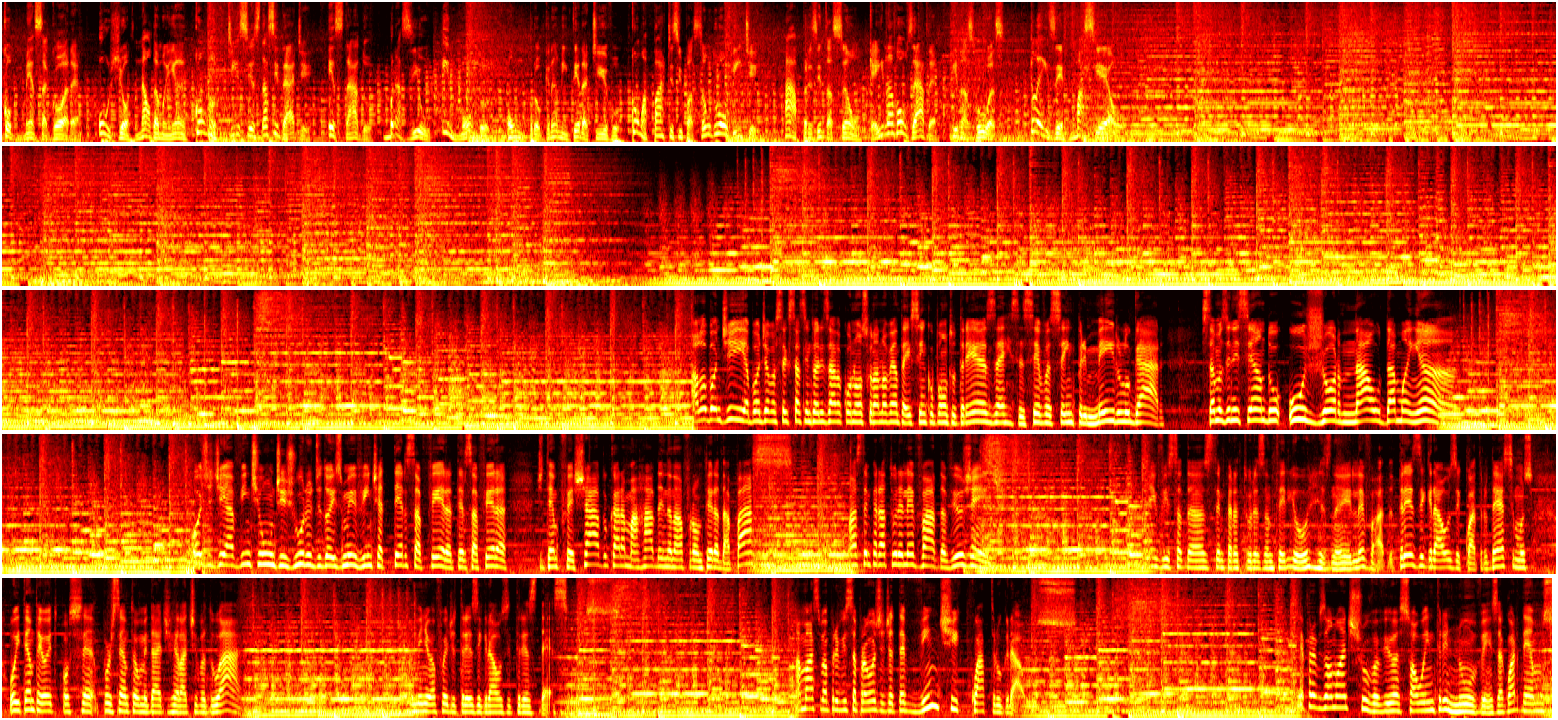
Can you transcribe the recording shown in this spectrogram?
Começa agora o Jornal da Manhã com notícias da cidade, estado, Brasil e mundo. Um programa interativo com a participação do ouvinte. A apresentação Keila Lousada e nas ruas Kleiser Maciel. Dia. Bom dia você que está sintonizado conosco na 95.3 RCC, você em primeiro lugar. Estamos iniciando o Jornal da Manhã. Hoje, dia 21 de julho de 2020, é terça-feira, terça-feira de tempo fechado, cara amarrado ainda na fronteira da paz. Mas temperatura elevada, viu, gente? Em vista das temperaturas anteriores, né, elevada. 13 graus e 4 décimos, 88% a umidade relativa do ar. A mínima foi de 13 graus e 3 décimos. A máxima prevista para hoje é de até 24 graus. E a previsão não é de chuva, viu? É sol entre nuvens. Aguardemos.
